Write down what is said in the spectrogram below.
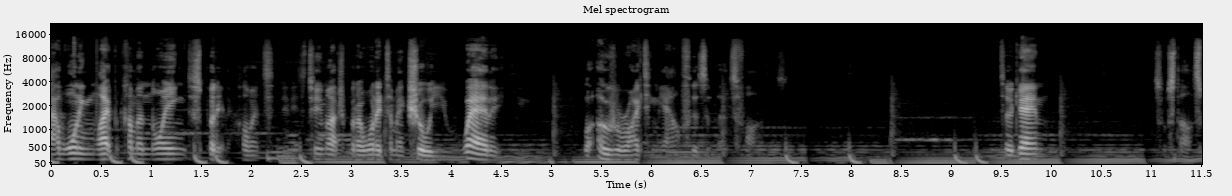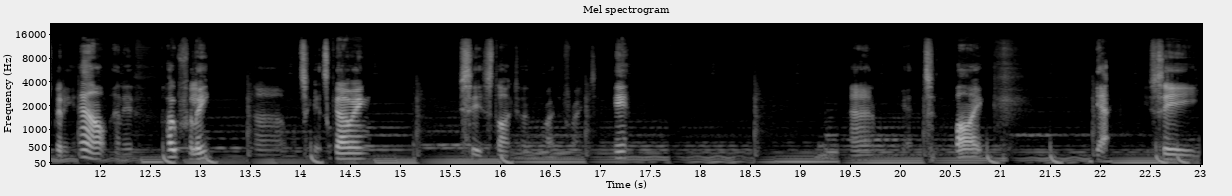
that warning might become annoying, just put it in the comments if it's too much, but I wanted to make sure you were aware that you were overwriting the alphas of those files. So again, this will start spitting out, and if hopefully, uh, once it gets going, see it starting to overwrite the frames in here. And get to the bike. Yeah, you see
